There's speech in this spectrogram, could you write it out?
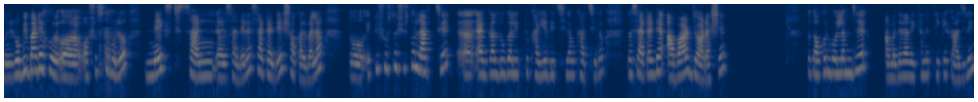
মানে রবিবারে অসুস্থ হলো নেক্সট সান সানডে না স্যাটারডে সকালবেলা। তো একটু সুস্থ সুস্থ লাগছে আহ, এক গাল দু গাল একটু খাইয়ে দিচ্ছিলাম খাচ্ছিল। তো স্যাটারডে আবার জ্বর আসে। তো তখন বললাম যে, আমাদের আর এখানে থেকে কাজ নেই,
